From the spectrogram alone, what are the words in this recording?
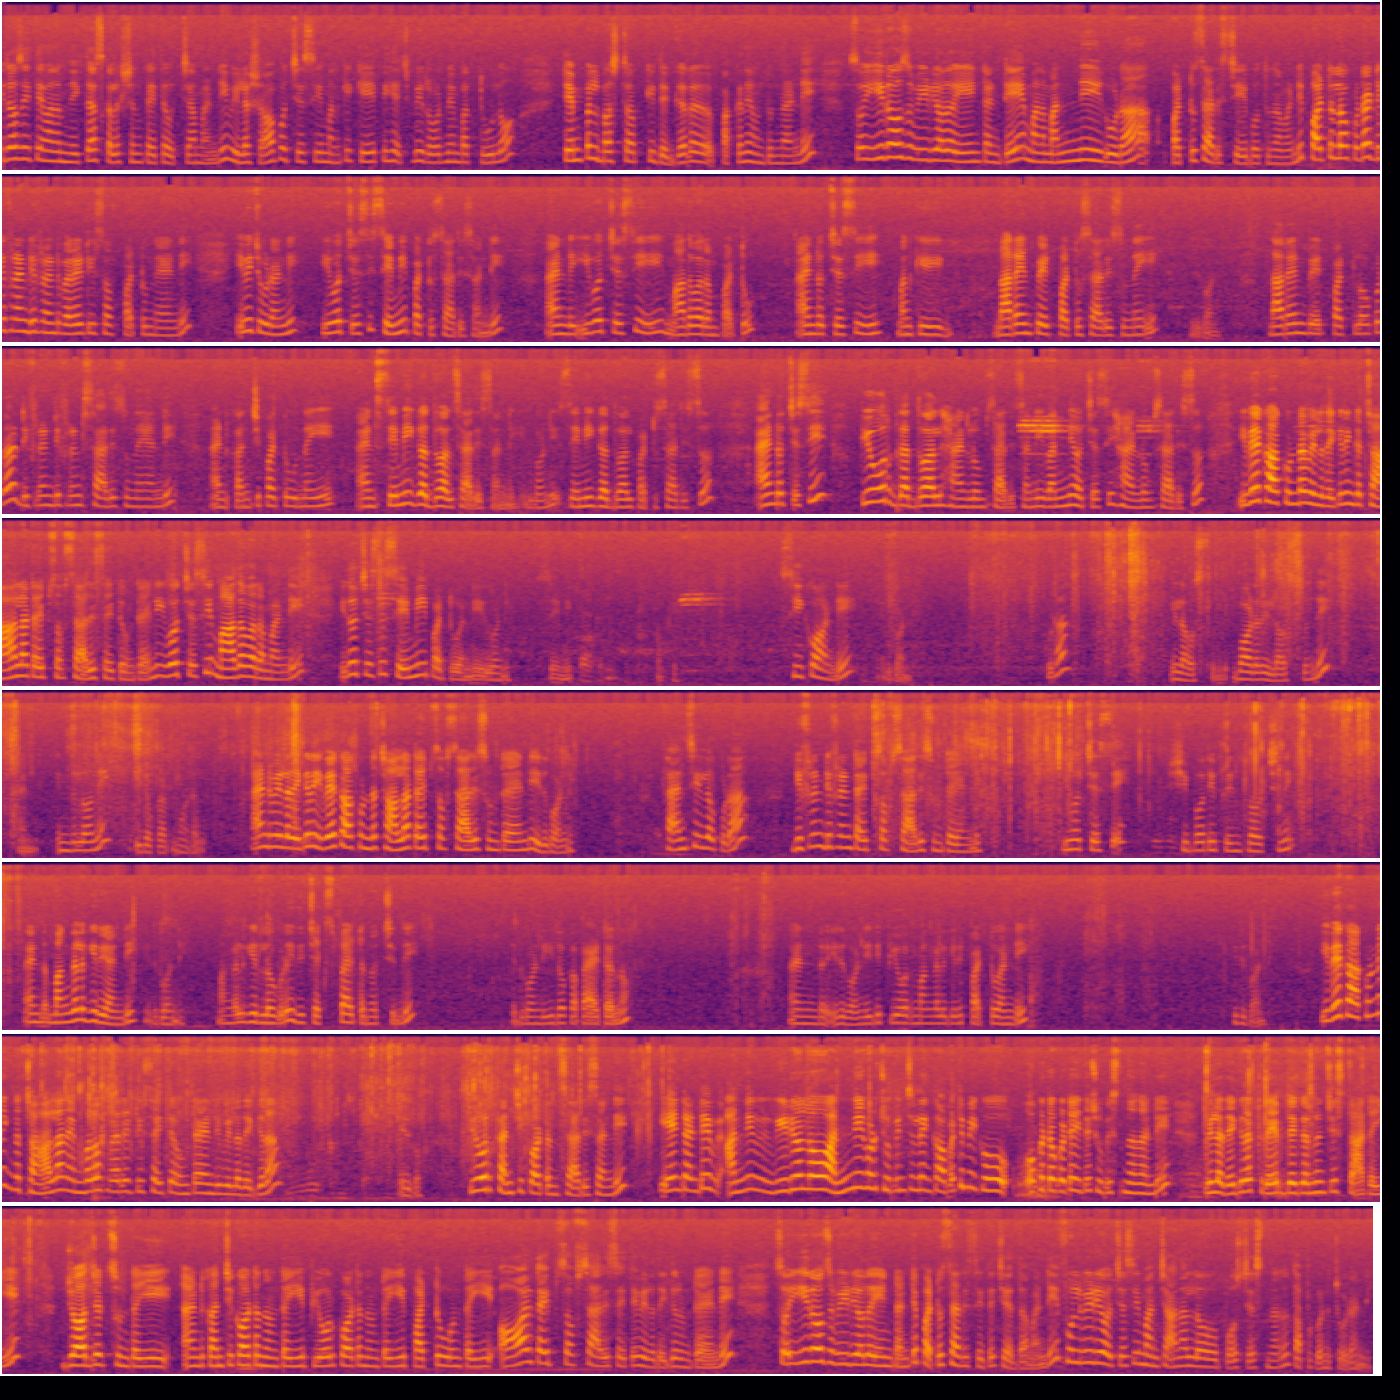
ఈరోజు అయితే మనం నిక్తాస్ కలెక్షన్కి అయితే వచ్చామండి. వీళ్ళ షాప్ వచ్చేసి మనకి కేపీహెచ్బి రోడ్ నెంబర్ టూలో టెంపుల్ బస్ స్టాప్కి దగ్గర పక్కనే ఉంటుందండి. సో ఈరోజు వీడియోలో ఏంటంటే మనం అన్నీ కూడా పట్టు శారీస్ చేయబోతున్నామండి. పట్టులో కూడా డిఫరెంట్ డిఫరెంట్ వెరైటీస్ ఆఫ్ పట్టు ఉన్నాయండి. ఇవి చూడండి. ఇవి వచ్చేసి సెమీ పట్టు శారీస్ అండి. అండ్ ఇవి వచ్చేసి మాధవరం పట్టు. అండ్ వచ్చేసి మనకి నారాయణపేట్ పట్టు శారీస్ ఉన్నాయి. ఇదిగోండి. నారాయణపేట్ పట్టులో కూడా డిఫరెంట్ డిఫరెంట్ శారీస్ ఉన్నాయండి. అండ్ కంచి పట్టు ఉన్నాయి. అండ్ సెమీ గద్వాల్ శారీస్ అండి. ఇదిగోండి సెమీ గద్వాల్ పట్టు శారీస్. అండ్ వచ్చేసి ప్యూర్ గద్వాల్ హ్యాండ్లూమ్ శారీస్ అండి. ఇవన్నీ వచ్చేసి హ్యాండ్లూమ్ శారీస్. ఇవే కాకుండా వీళ్ళ దగ్గర ఇంకా చాలా టైప్స్ ఆఫ్ శారీస్ అయితే ఉంటాయండి. ఇవి వచ్చేసి మాధవరం అండి. ఇది వచ్చేసి సెమీ పట్టు అండి. ఇదిగోండి సెమీ. ఓకే. సీకో అండి. ఇదిగోండి. కూడా ఇలా వస్తుంది. బార్డర్ ఇలా వస్తుంది. అండ్ ఇందులోనే ఇది ఒక మోడల్. అండ్ వీళ్ళ దగ్గర ఇవే కాకుండా చాలా టైప్స్ ఆఫ్ శారీస్ ఉంటాయండి ఇదిగోండి. ఫ్యాన్సీలో కూడా different different types of sarees ఉంటాయండి. ఇవి వచ్చేసి షిబోరి ప్రింట్లో వచ్చినాయి. అండ్ మంగళగిరి అండి ఇదిగోండి. మంగళగిరిలో కూడా ఇది చెక్స్ ప్యాటర్న్ వచ్చింది. ఇదిగోండి ఇది ఒక ప్యాటర్ను అండ్ ఇదిగోండి ఇది ప్యూర్ మంగళగిరి పట్టు అండి. ఇదిగోండి. ఇవే కాకుండా ఇంకా చాలా నెంబర్ ఆఫ్ వెరైటీస్ అయితే ఉంటాయండి వీళ్ళ దగ్గర. ఇదిగో ప్యూర్ కంచి కాటన్ శారీస్ అండి. ఏంటంటే అన్ని వీడియోలో అన్నీ కూడా చూపించలేం కాబట్టి మీకు ఒకటొకటి అయితే చూపిస్తున్నానండి. వీళ్ళ దగ్గర క్రేప్ దగ్గర నుంచి స్టార్ట్ అయ్యి జార్జెట్స్ ఉంటాయి అండ్ కంచి కాటన్ ఉంటాయి ప్యూర్ కాటన్ ఉంటాయి పట్టు ఉంటాయి ఆల్ టైప్స్ ఆఫ్ శారీస్ అయితే వీళ్ళ దగ్గర ఉంటాయండి. సో ఈరోజు వీడియోలో ఏంటంటే పట్టు శారీస్ అయితే చేద్దామండి. ఫుల్ వీడియో వచ్చేసి మన ఛానల్లో పోస్ట్ చేస్తున్నాను తప్పకుండా చూడండి.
